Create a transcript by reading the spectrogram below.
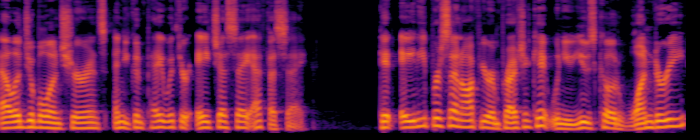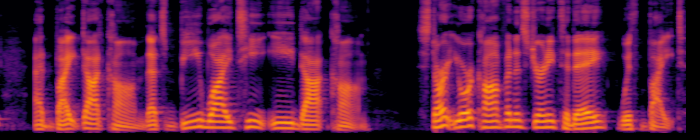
eligible insurance, and you can pay with your HSA FSA. Get 80% off your impression kit when you use code WONDERY at Byte.com. That's B-Y-T-E dot com. Start your confidence journey today with Byte.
